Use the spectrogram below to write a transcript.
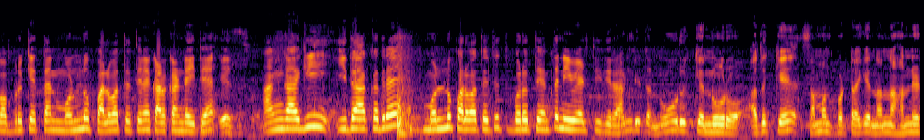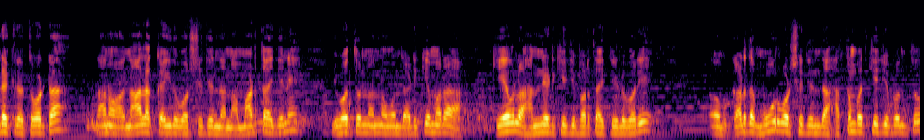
ಗೊಬ್ಬರಕ್ಕೆ ತನ್ನ ಮಣ್ಣು ಫಲವತ್ತತೆನೇ ಕಳ್ಕೊಂಡೈತೆ. ಹಂಗಾಗಿ ಇದು ಹಾಕಿದ್ರೆ ಮಣ್ಣು ಫಲವತ್ತತೆ ಬರುತ್ತೆ ಅಂತ ನೀವು ಹೇಳ್ತಿದ್ದೀರಾ? ಖಂಡಿತ ನೂರಕ್ಕೆ ನೂರು. ಅದಕ್ಕೆ ಸಂಬಂಧಪಟ್ಟಾಗೆ ನನ್ನ ಹನ್ನೆರಡು ಎಕರೆ ತೋಟ ನಾನು ನಾಲ್ಕೈದು ವರ್ಷದಿಂದ ನಾನು ಮಾಡ್ತಾ ಇದ್ದೀನಿ. ಇವತ್ತು ನನ್ನ ಒಂದು ಅಡಿಕೆ ಮರ ಕೇವಲ ಹನ್ನೆರಡು ಕೆ ಜಿ ಬರ್ತಾಯಿತ್ತು ಇಳುವರಿ. ಕಳೆದ ಮೂರು ವರ್ಷದಿಂದ ಹತ್ತೊಂಬತ್ತು ಕೆ ಜಿ ಬಂತು.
